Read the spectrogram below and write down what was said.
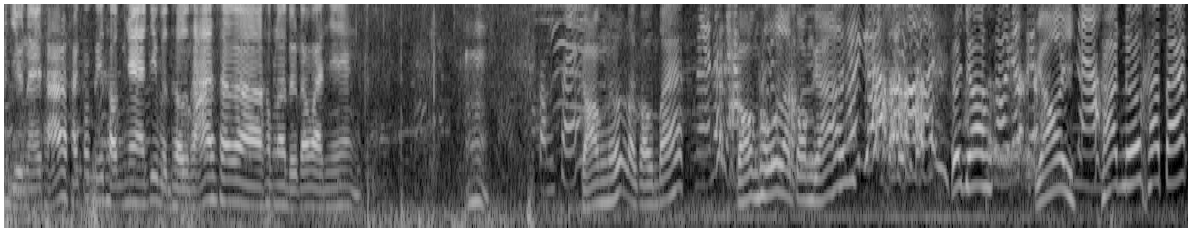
con diều này thả phải có kỹ thuật nha Chứ bình thường thả sao à, không lên được đâu à nha. Còn nước là còn tác đặt Còn thua là còn rồi Có chưa? Rồi hết nước hết tác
